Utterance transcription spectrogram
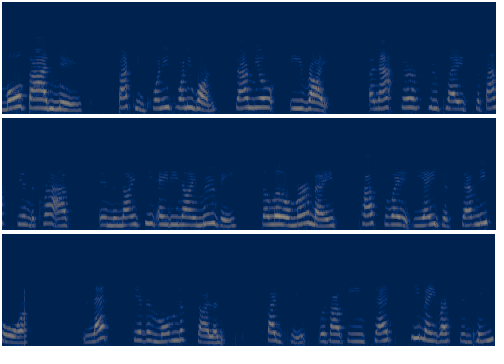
More bad news. Back in 2021, Samuel E. Wright, an actor who played Sebastian the Crab in the 1989 movie The Little Mermaid, passed away at the age of 74. Let's give him a moment of silence. Thank you. Without being said, he may rest in peace.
